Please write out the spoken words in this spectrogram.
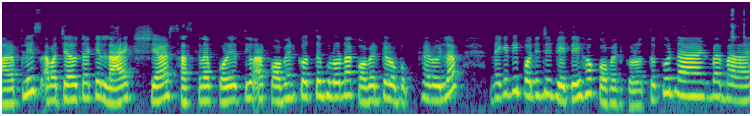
আর প্লিজ আমার চ্যানেলটাকে লাইক শেয়ার সাবস্ক্রাইব করে দিও, আর কমেন্ট করতে ভুলো না কমেন্টের অপেক্ষা রইলাম। নেগেটিভ পজিটিভ যেটাই হোক কমেন্ট করো। তো গুড নাইট বাই বাই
